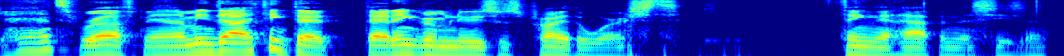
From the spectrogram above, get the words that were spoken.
Yeah, it's rough, man. I mean, I think that that Ingram news was probably the worst thing that happened this season.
